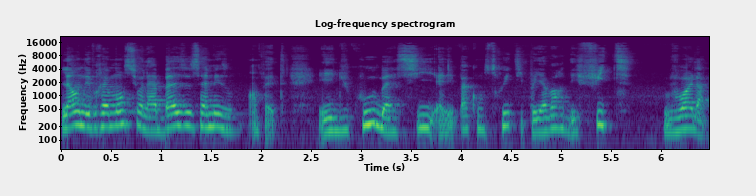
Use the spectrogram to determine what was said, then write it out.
là on est vraiment sur la base de sa maison en fait. Et du coup, bah, si elle n'est pas construite, il peut y avoir des fuites. Voilà.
